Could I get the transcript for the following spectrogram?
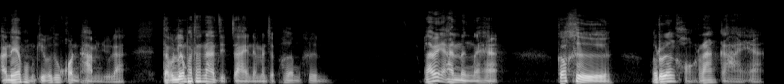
อันนี้ผมคิดว่าทุกคนทำอยู่แล้ว แต่เรื่องพัฒนาจิตใจเนี่ยมันจะเพิ่มขึ้น แล้วอีกอันหนึ่งนะฮะก็คือ เรื่องของร่างกายฮะ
